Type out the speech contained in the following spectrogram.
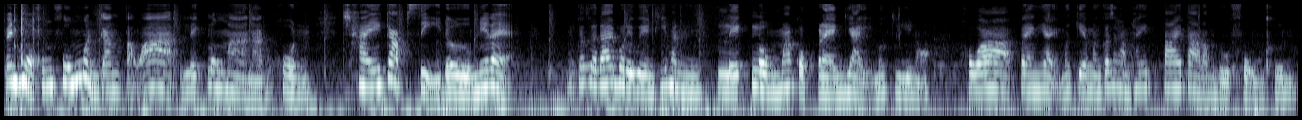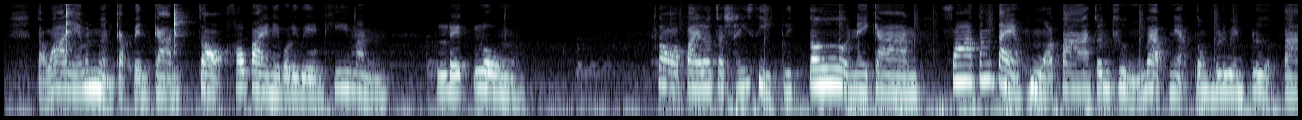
เป็นหัวฟุ้งๆเหมือนกันแต่ว่าเล็กลงมานะทุกคนใช้กับสีเดิมนี่แหละ มันก็จะได้บริเวณที่มันเล็กลงมากกว่าแปลงใหญ่เมื่อกี้เนาะ ราะว่าแปลงใหญ่เมื่อกี้มันก็จะทำให้ใต้ตาเรามันดูฟงขึ้น แต่ว่าอันนี้มันเหมือนกับเป็นการเจาะเข้าไปในบริเวณที่มันเล็กลง ต่อไปเราจะใช้สีกลิตเตอร์ในการฟาดตั้งแต่หัวตาจนถึงแบบเนี่ยตรงบริเวณเปลือกตา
